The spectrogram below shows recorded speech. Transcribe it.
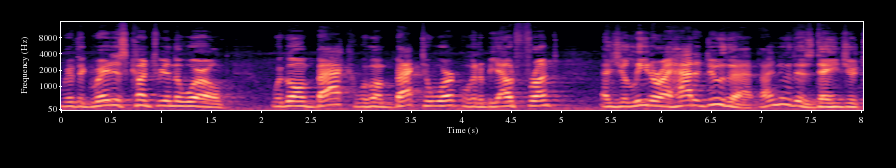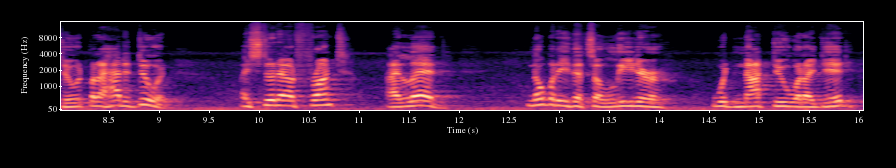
We have the greatest country in the world. We're going back. We're going back to work. We're going to be out front. As your leader, I had to do that. I knew there's danger to it, but I had to do it. I stood out front. I led. Nobody that's a leader would not do what I did.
